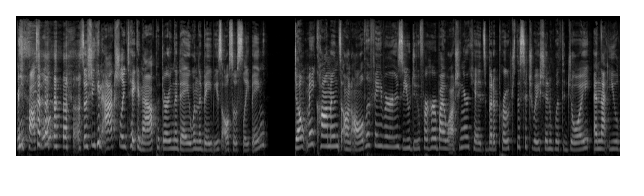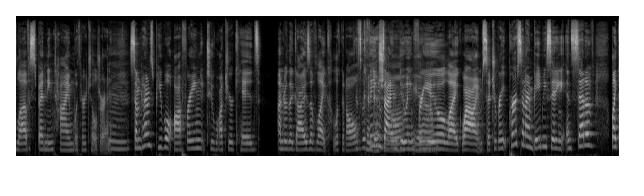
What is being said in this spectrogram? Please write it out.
if possible. so she can actually take a nap during the day when the baby's also sleeping. Don't make comments on all the favors you do for her by watching her kids, but approach the situation with joy and that you love spending time with her children. Mm. Sometimes people offering to watch your kids under the guise of like, look at all It's the things I'm doing for you. Like, wow, I'm such a great person. I'm babysitting. Instead of like,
